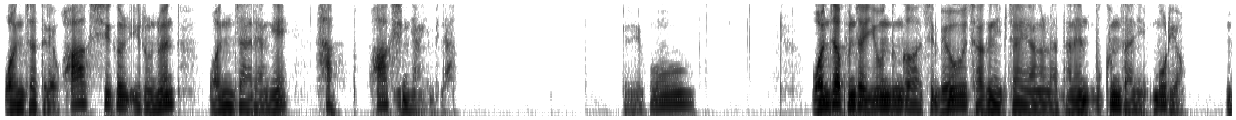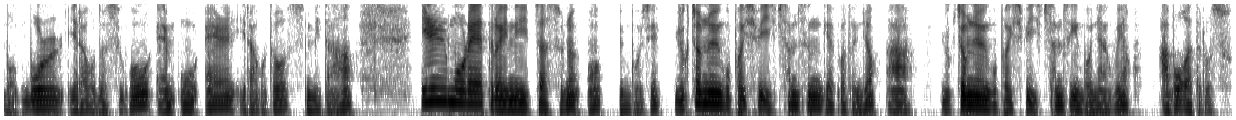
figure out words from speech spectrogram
원자들의 화학식을 이루는 원자량의 합, 화학식량입니다. 그리고 원자, 분자, 이온 등과 같이 매우 작은 입자의 양을 나타낸 묶음 단위, 몰이요. 뭐 몰이라고도 쓰고 mol이라고도 씁니다. 1몰에 들어있는 입자수는 어? 뭐지? 6.02 곱하기 10의 23승계거든요. 아, 6.02 곱하기 10의 23승이 뭐냐고요? 아보가드로 수.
